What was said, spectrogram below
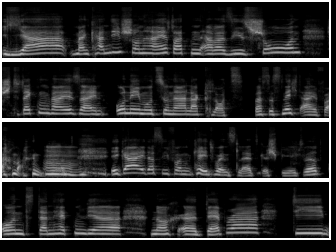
Ja, man kann die schon heiraten, aber sie ist schon streckenweise ein unemotionaler Klotz, was es nicht einfach machen wird. Mm. Egal, dass sie von Kate Winslet gespielt wird. Und dann hätten wir noch äh, Deborah, die,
